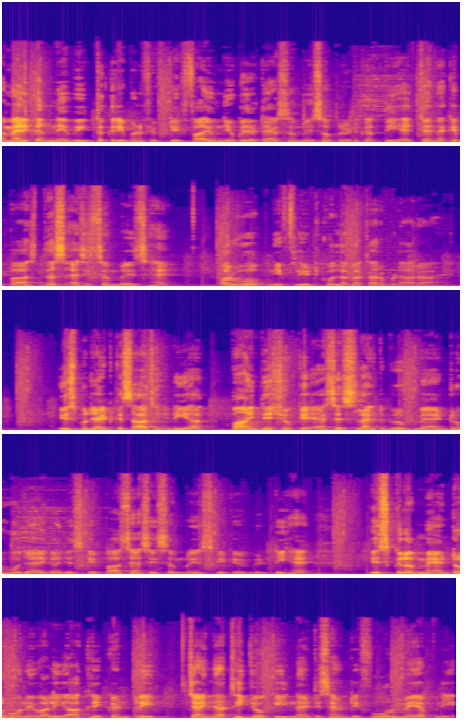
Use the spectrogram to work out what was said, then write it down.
अमेरिकन नेवी तकरीबन 55 न्यूक्लियर अटैक सबमरीन्स ऑपरेट करती है। चाइना के पास 10 ऐसी सबमरीन्स हैं और वो अपनी फ्लीट को लगातार बढ़ा रहा है। इस प्रोजेक्ट के साथ इंडिया पाँच देशों के ऐसे सेलेक्ट ग्रुप में एंटर हो जाएगा, जिसके पास ऐसी सबमरीन्स की कैपेबिलिटी है। इस क्लब में एंटर होने वाली आखिरी कंट्री चाइना थी, जो कि 1974 में अपनी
